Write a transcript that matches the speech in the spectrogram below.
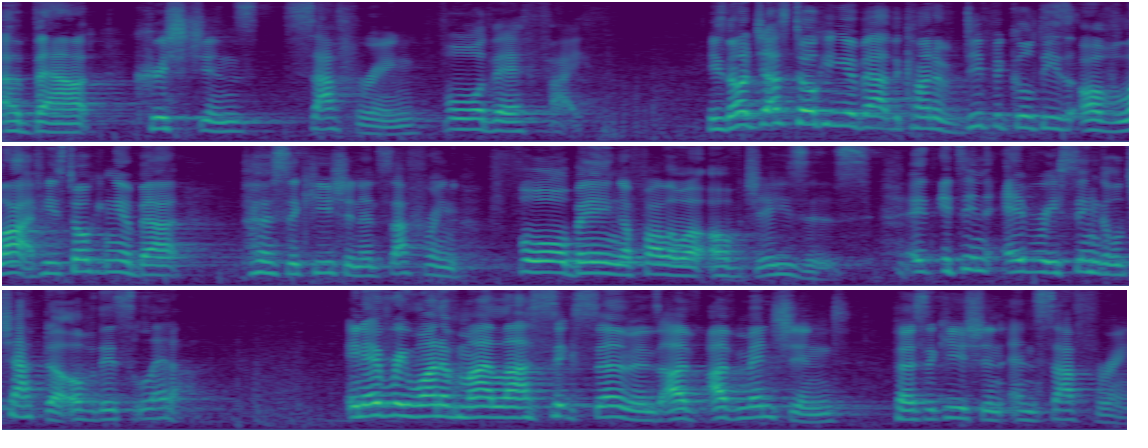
about Christians suffering for their faith. He's not just talking about the kind of difficulties of life, he's talking about persecution and suffering for being a follower of Jesus. It's in every single chapter of this letter. In every one of my last six sermons, I've, I've mentioned persecution and suffering.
